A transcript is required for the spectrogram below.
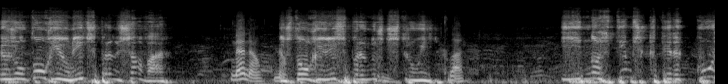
eles não estão reunidos para nos salvar. Não, não. Eles estão reunidos para nos destruir. Claro. E nós temos que ter a consciência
